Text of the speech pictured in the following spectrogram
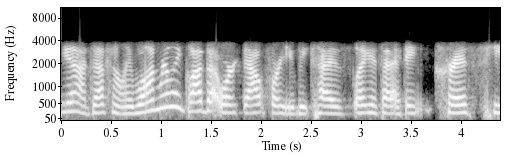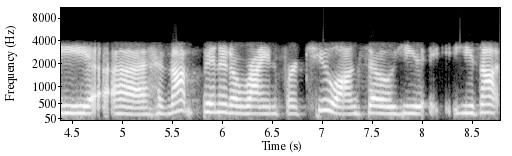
yeah, definitely. Well, I'm really glad that worked out for you because, like I said, I think Chris he uh, has not been at Orion for too long, so he he's not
